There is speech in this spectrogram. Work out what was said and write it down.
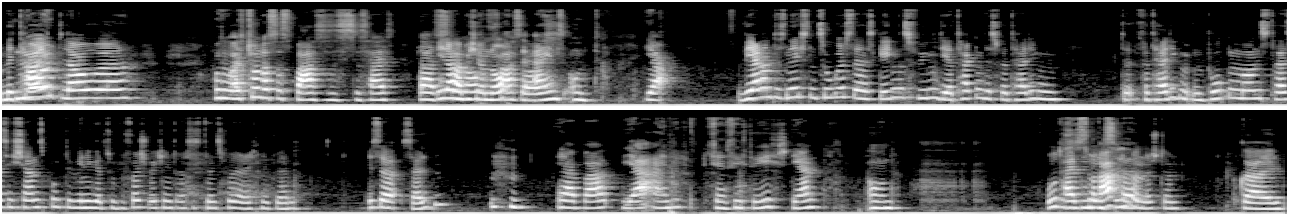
Metallklaue. Und du weißt schon, dass das Basis ist. Das heißt, da ist Nee, da schon hab ich ja noch Phase was. 1 und ja. Während des nächsten Zuges deines Gegners fügen die Attacken des Verteidigen, der verteidigenden Pokémons 30 Schadenspunkte weniger zu, bevor Schwäche und Resistenz berechnet werden. Ist er selten? Ja, ba ja, eigentlich jetzt siehst du eh Stern und Oh, das Halt ist ein so ein Drache. silberner Stern. Geil.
